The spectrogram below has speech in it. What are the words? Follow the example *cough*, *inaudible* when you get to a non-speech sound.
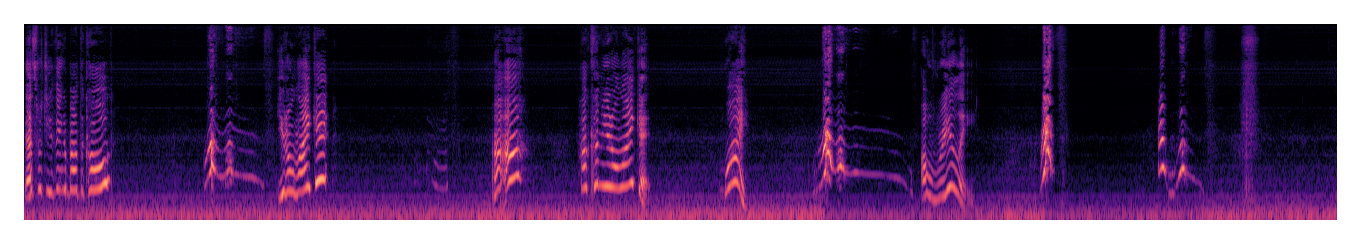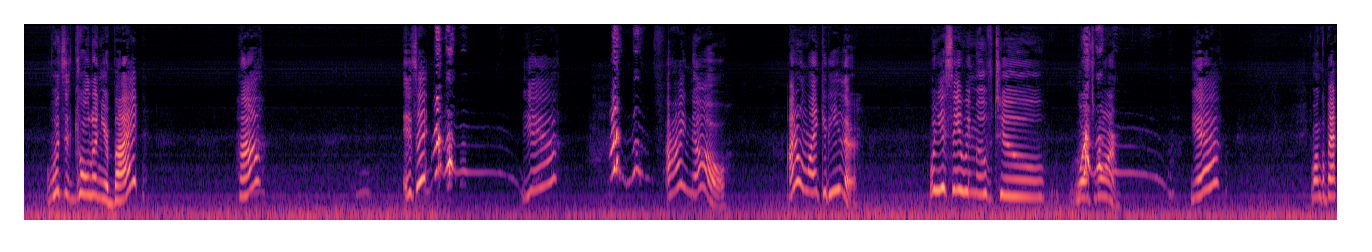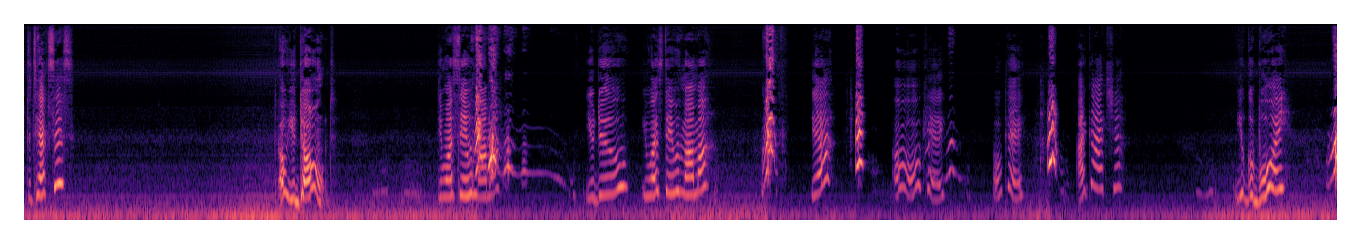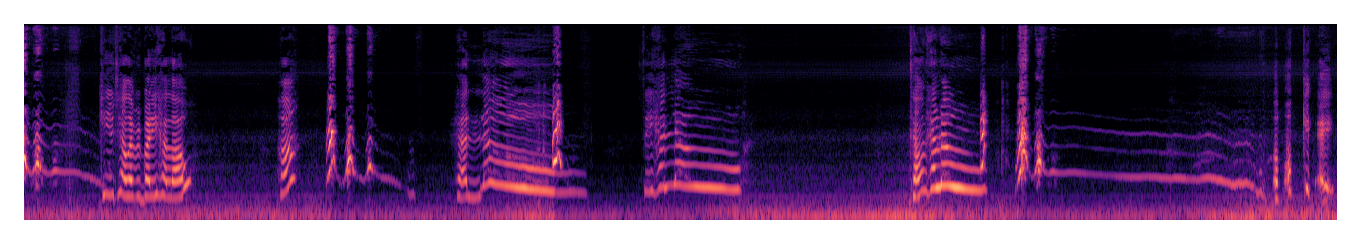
That's what you think about the cold? You don't like it? Uh-uh. How come you don't like it? Why? Oh, really? What's it cold on your butt? Huh? Is it? Yeah? Know. I don't like it either. What do you say we move to where it's warm? Yeah? You want to go back to Texas? Oh, you don't? Do you want to stay with Mama? You do? You want to stay with Mama? Yeah? Oh, okay. Okay. I gotcha. You good boy. Can you tell everybody hello? Huh? Hello. Say hello. Tell him hello. *laughs* okay.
